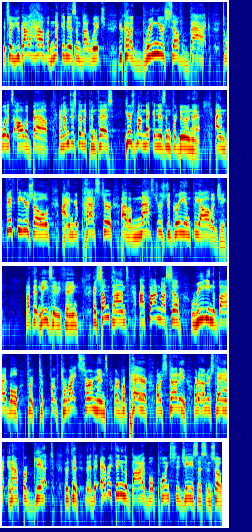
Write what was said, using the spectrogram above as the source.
And so you got to have a mechanism by which you kind of bring yourself back to what it's all about. And I'm just going to confess, here's my mechanism for doing that. I am 50 years old. I am your pastor. I have a master's degree in theology. Not that it means anything. And sometimes I find myself reading the Bible for, to, for, to write sermons or to prepare or to study or to understand, and I forget that, the, everything in the Bible points to Jesus. And so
